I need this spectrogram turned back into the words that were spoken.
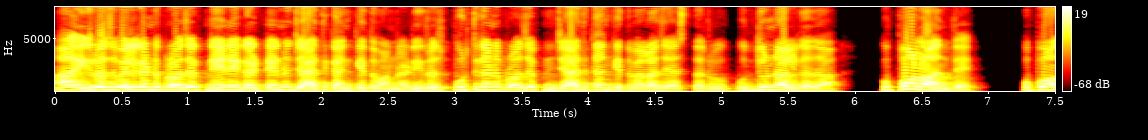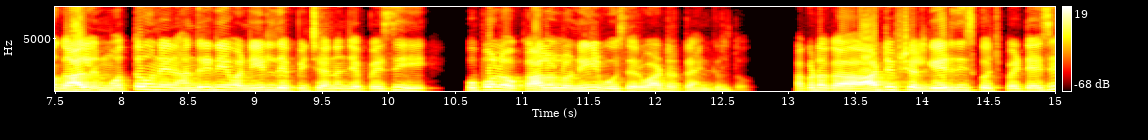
ఆ, ఈరోజు వెలుగండి ప్రాజెక్ట్ నేనే కట్టాను జాతికి అంకితం అన్నాడు. ఈరోజు పూర్తిగానే ప్రాజెక్ట్ని జాతికి అంకితం ఎలా చేస్తారు? బుద్ధి ఉండాలి కదా. కుప్పంలో అంతే. కుప్పం గాలి మొత్తం నేను హంద్రీనేవ నీళ్ళు తెప్పించానని చెప్పేసి కుప్పంలో కాలంలో నీళ్ళు పోసారు వాటర్ ట్యాంకులతో. అక్కడ ఒక ఆర్టిఫిషియల్ గేట్ తీసుకొచ్చి పెట్టేసి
